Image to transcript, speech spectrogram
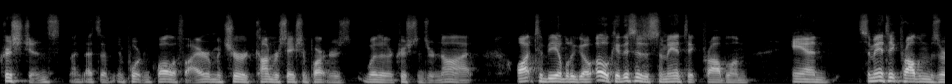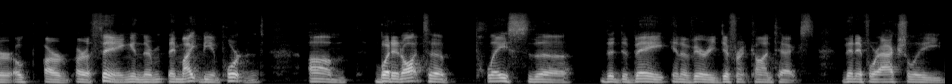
Christians, that's an important qualifier, mature conversation partners, whether they're Christians or not, ought to be able to go, oh, okay, this is a semantic problem. And semantic problems are, are, are a thing and they might be important. Um, but it ought to place the the debate in a very different context than if we're actually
